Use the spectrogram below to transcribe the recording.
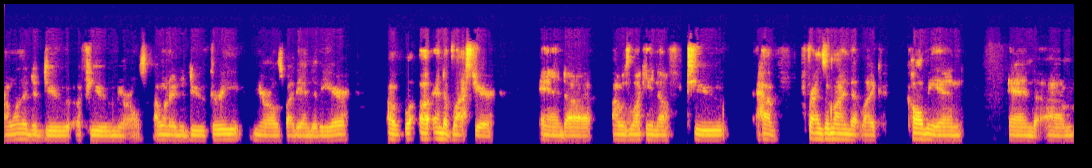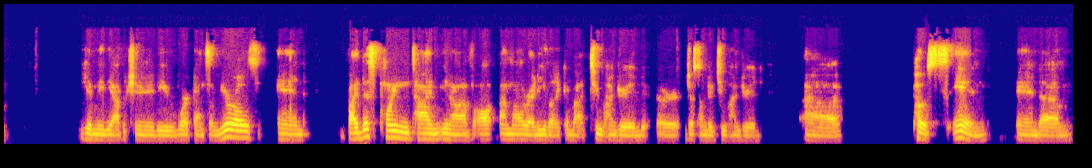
i wanted to do a few murals. I wanted to do three murals by the end of the year of uh, end of last year and uh, i was lucky enough to have friends of mine that like called me in and um, give me the opportunity to work on some murals. And by this point in time, you know, I've all, I'm already like about 200 or just under 200 uh, posts in. And um,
